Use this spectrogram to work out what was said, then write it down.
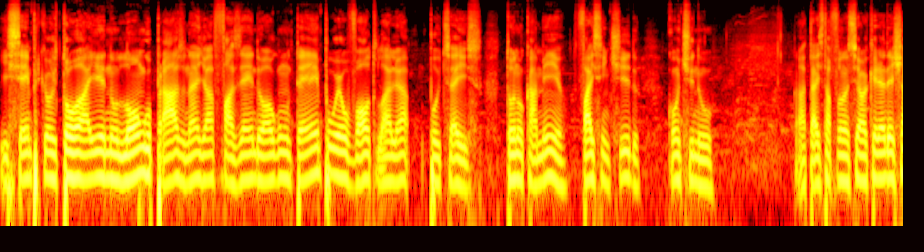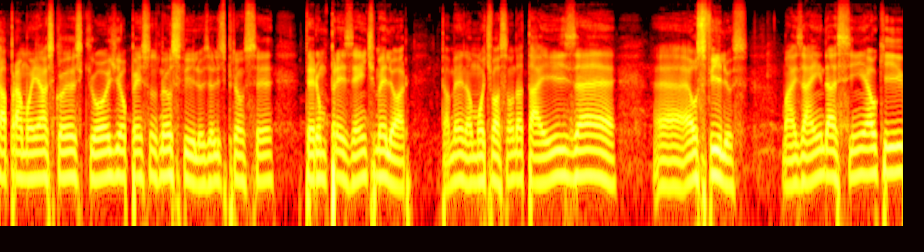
E sempre que eu estou aí no longo prazo, né, já fazendo algum tempo, eu volto lá e olhar, putz, é isso. Estou no caminho, faz sentido, continuo. A Thais está falando assim, ó, eu queria deixar para amanhã as coisas que hoje eu penso nos meus filhos. Eles precisam ser, ter um presente melhor. Tá vendo? A motivação da Thaís é, é, é os filhos. Mas ainda assim é o que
